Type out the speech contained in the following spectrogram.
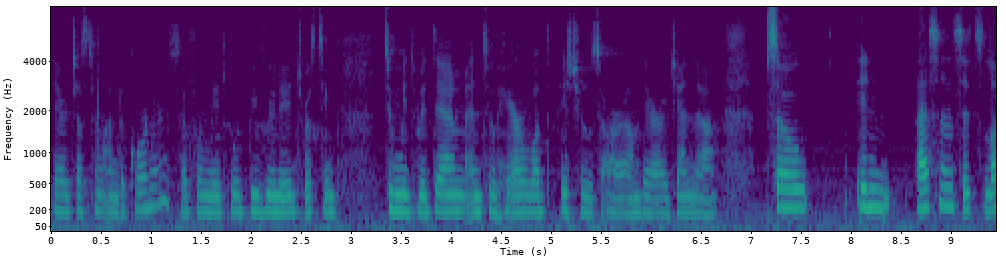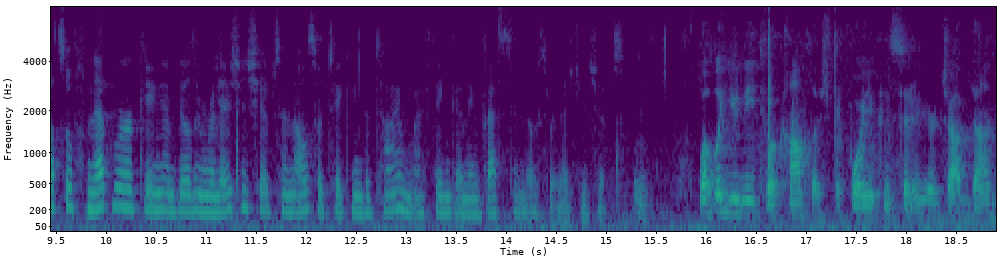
They're just around the corner. So for me, it would be really interesting to meet with them and to hear what issues are on their agenda. So, in essence, it's lots of networking and building relationships and also taking the time, I think, and invest in those relationships. Hmm. What will you need to accomplish before you consider your job done?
